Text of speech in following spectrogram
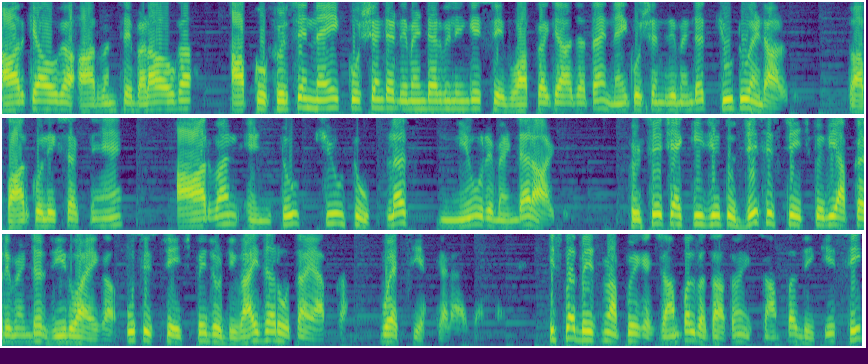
आर क्या होगा? आर वन से बड़ा होगा। आपको फिर से नए क्वेश्चन एंड रिमाइंडर मिलेंगे। इससे वो आपका क्या आ जाता है? नए question remainder Q two and R तो आप आर को लिख सकते हैं। R one into Q two plus new remainder R two फिर से चेक कीजिए तो जिस स्टेज पे भी आपका रिमाइंडर ज़ीरो आएगा, उस स्टेज पे जो डिवाइजर होता है आपका वो एच सी एफ़ कहलाया जाता है। इस पर बेस में आपको एक एग्ज़ाम्पल बताता हूँ। एग्ज़ाम्पल देखिए C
